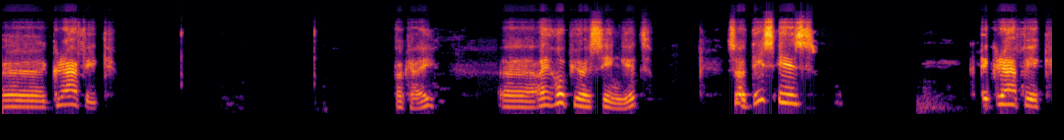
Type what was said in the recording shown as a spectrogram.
uh, graphic. Okay, uh, I hope you are seeing it. So this is a graphic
